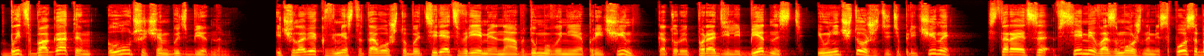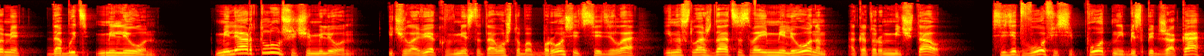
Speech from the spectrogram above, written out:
Быть богатым лучше, чем быть бедным. И человек вместо того, чтобы терять время на обдумывание причин, которые породили бедность, и уничтожить эти причины, старается всеми возможными способами добыть миллион. Миллиард лучше, чем миллион. И человек, вместо того, чтобы бросить все дела и наслаждаться своим миллионом, о котором мечтал, сидит в офисе, потный, без пиджака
